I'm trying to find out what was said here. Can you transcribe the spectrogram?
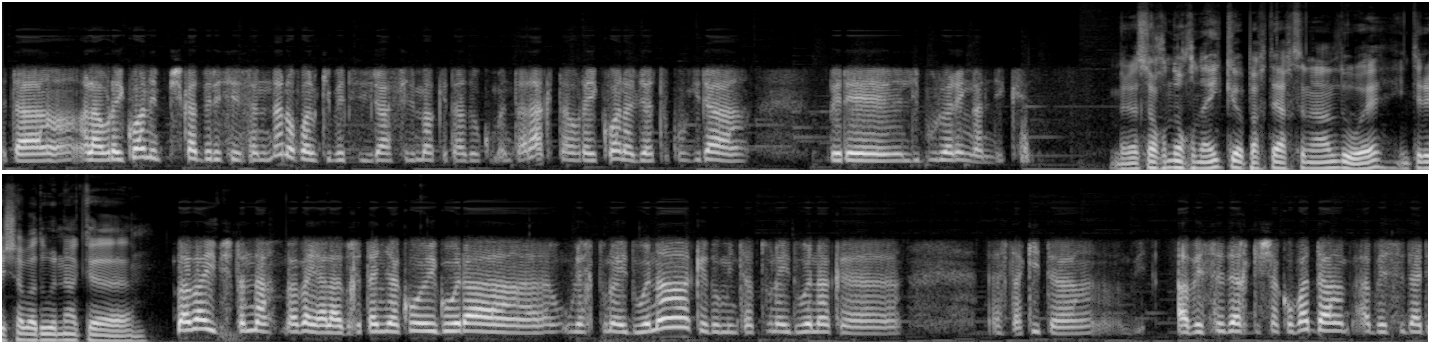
eta ala horaikoan piskat berezia izanen da, normalki beti dira filmak eta dokumentalak, eta horaikoan abiatuko gira bere liburuaren gandik. Beraz, hor nok nahik parte hartzen aldu, eh? Interesa baduenak... Uh... Ba bai, biztan da, ba bai, ala Bretainiako egoera ulertu nahi duenak, edo mintzatu nahi duenak, uh, ez dakit, uh, abezedar gisako bat da, abezedar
